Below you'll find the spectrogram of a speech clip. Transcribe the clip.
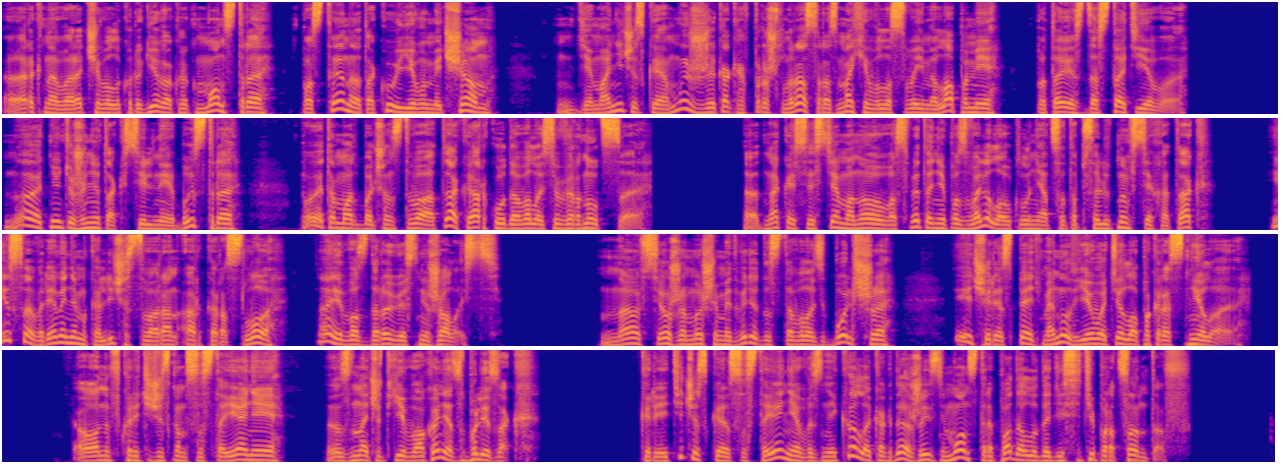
Арк наворачивал круги вокруг монстра, постоянно атакуя его мечом. Демоническая мышь же, как и в прошлый раз, размахивала своими лапами, пытаясь достать его. Но отнюдь уже не так сильно и быстро, поэтому от большинства атак Арку удавалось увернуться. Однако система нового света не позволяла уклоняться от абсолютно всех атак, и со временем количество ран Арка росло, а его здоровье снижалось. Но все же мыши медведя доставалось больше, и через пять минут его тело покраснело. Он в критическом состоянии, значит его конец близок. Критическое состояние возникало, когда жизнь монстра падала до 10%.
